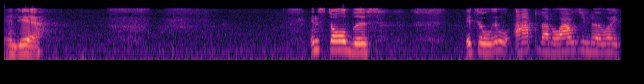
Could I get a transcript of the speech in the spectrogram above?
and yeah. Install this. It's a little app that allows you to like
